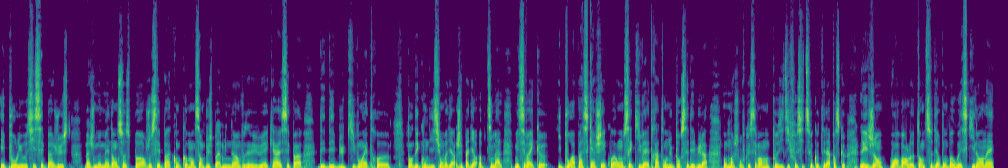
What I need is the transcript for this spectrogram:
et pour lui aussi, c'est pas juste, bah je me mets dans ce sport, je sais pas quand commencer. En plus, bah mine de rien, vous avez vu avec RS, c'est pas des débuts qui vont être euh, dans des conditions, on va dire, je vais pas dire optimales, mais c'est vrai que il pourra pas se cacher quoi. On sait qu'il va être attendu pour ces débuts-là. Donc moi je trouve que c'est vraiment positif aussi de ce côté-là parce que les gens vont avoir le temps de se dire bon bah où est-ce qu'il en est?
